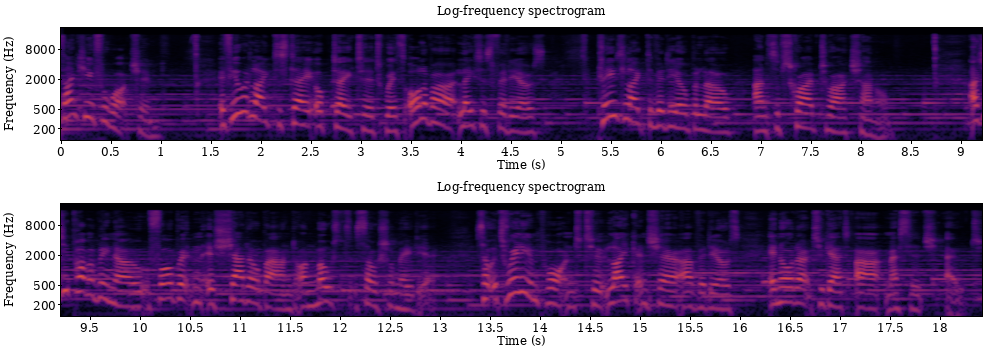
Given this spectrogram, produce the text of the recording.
Thank you for watching. If you would like to stay updated with all of our latest videos, please like the video below and subscribe to our channel. As you probably know, For Britain is shadow banned on most social media, so it's really important to like and share our videos in order to get our message out.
